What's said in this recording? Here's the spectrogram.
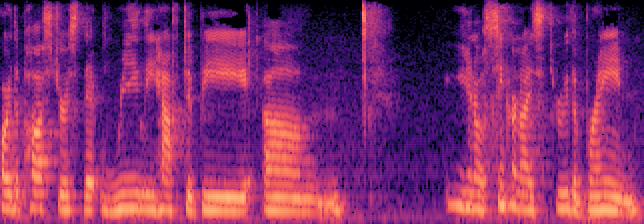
are the postures that really have to be, um, you know, synchronized through the brain.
